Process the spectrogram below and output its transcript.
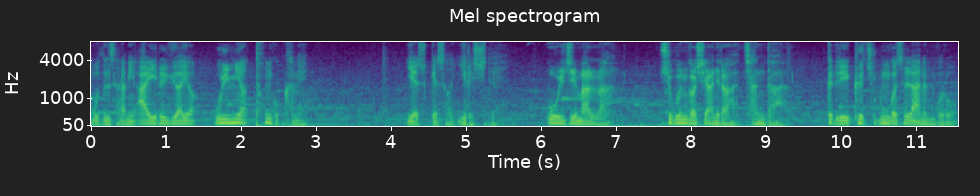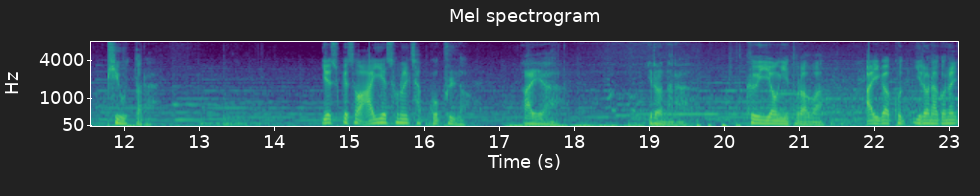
모든 사람이 아이를 위하여 울며 통곡하매 예수께서 이르시되 울지 말라. 죽은 것이 아니라 잔다. 그들이 그 죽은 것을 아는 고로 비웃더라 예수께서 아이의 손을 잡고 불러 아이야, 일어나라. 그 영이 돌아와 아이가 곧 일어나거늘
